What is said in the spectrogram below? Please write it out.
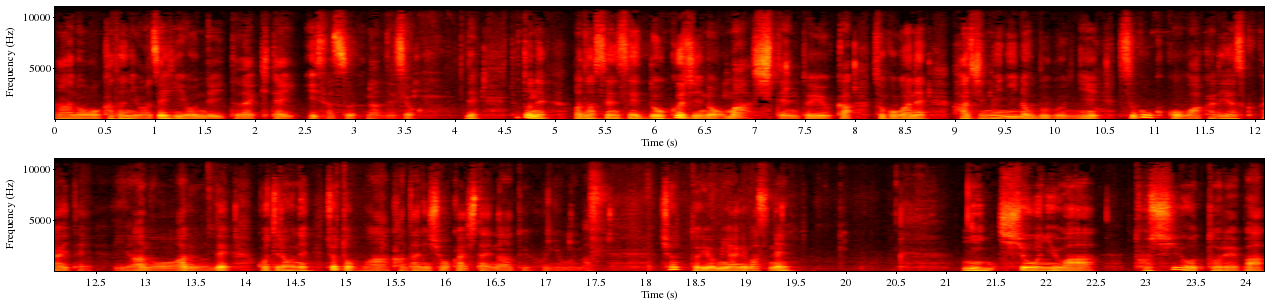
あの方にはぜひ読んでいただきたい一冊なんですよ。で、ちょっとね、和田先生独自の、まあ、視点というか、そこがね、初めにの部分にすごくこう分かりやすく書いてあの、あるので、こちらをね、ちょっとまあ簡単に紹介したいなというふうに思います。ちょっと読み上げますね。認知症には、年を取れば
